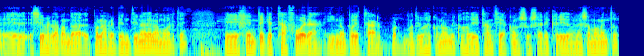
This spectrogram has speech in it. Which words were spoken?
eh, sí es verdad, cuando por la repentina de la muerte, eh, gente que está fuera y no puede estar por motivos económicos o de distancia con sus seres queridos en esos momentos,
